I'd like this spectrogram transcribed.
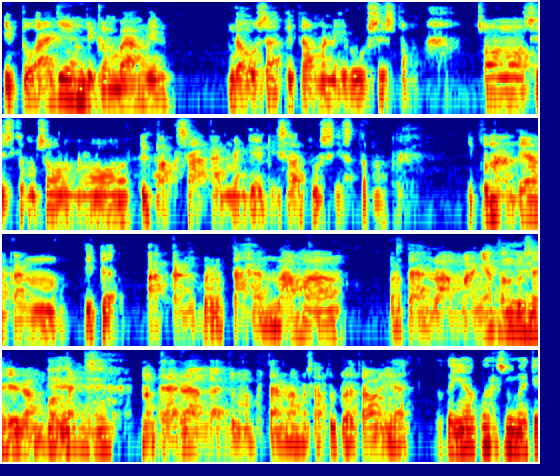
Itu aja yang dikembangin. Nggak usah kita meniru sistem sono, sistem sono, dipaksakan menjadi satu sistem. Itu nanti akan tidak akan bertahan lama. Bertahan lamanya tentu Hmm. saja dalam konteks Hmm. negara nggak cuma bertahan lama satu dua tahun ya. Makanya aku harus membaca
